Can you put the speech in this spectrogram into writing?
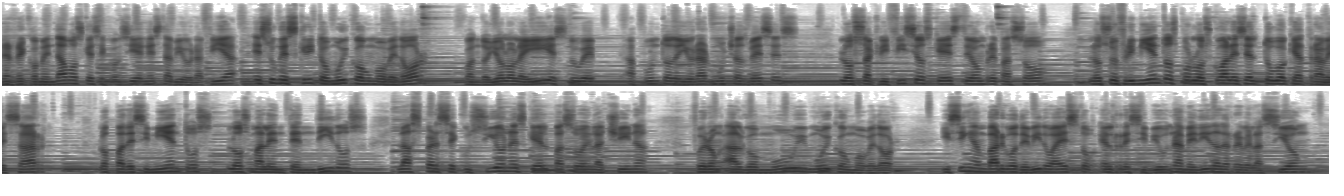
Les recomendamos que se consigan esta biografía. Es un escrito muy conmovedor. Cuando yo lo leí estuve a punto de llorar muchas veces. Los sacrificios que este hombre pasó, los sufrimientos por los cuales él tuvo que atravesar, los padecimientos, los malentendidos, las persecuciones que él pasó en la China, fueron algo muy, muy conmovedor. Y sin embargo, debido a esto, él recibió una medida de revelación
